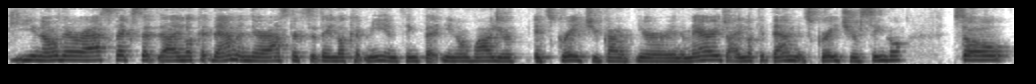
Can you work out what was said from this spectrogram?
you know, there are aspects that I look at them and there are aspects that they look at me and think that, you know, wow, you're, it's great. You've got, a, you're in a marriage. I look at them. It's great. You're single. So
